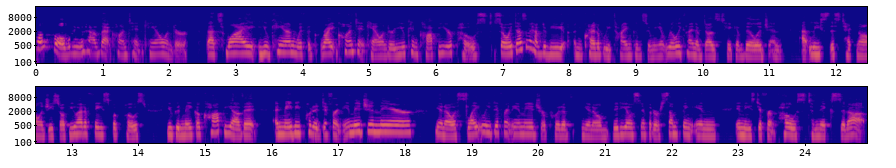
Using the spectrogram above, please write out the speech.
helpful when you have that content calendar. That's why you can, with the right content calendar, you can copy your post. So it doesn't have to be incredibly time consuming. It really kind of does take a village and at least this technology. So if you had a Facebook post, you could make a copy of it and maybe put a different image in there you know a slightly different image or put a you know video snippet or something in in these different posts to mix it up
